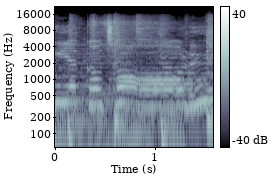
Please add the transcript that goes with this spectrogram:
一个初恋。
